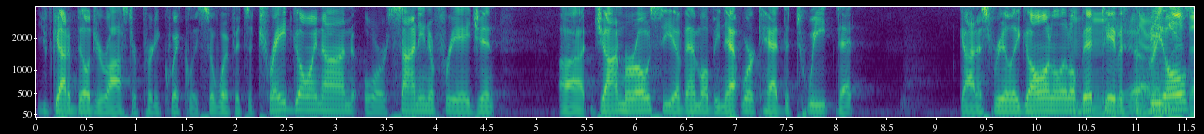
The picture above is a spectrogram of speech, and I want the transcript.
you've got to build your roster pretty quickly. So if it's a trade going on or signing a free agent, uh, Jon Morosi of MLB Network had the tweet that got us really going a little bit, gave us the feels.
